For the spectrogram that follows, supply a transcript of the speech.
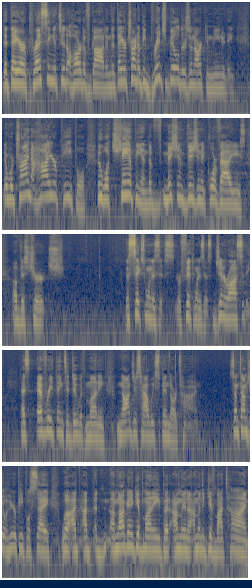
that they are pressing into the heart of God and that they are trying to be bridge builders in our community that we're trying to hire people who will champion the mission, vision, and core values of this church. The sixth one is this, or fifth one is this generosity has everything to do with money, not just how we spend our time. Sometimes you'll hear people say, Well, I, am not going to give money, but I'm going to I'm to give my time.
